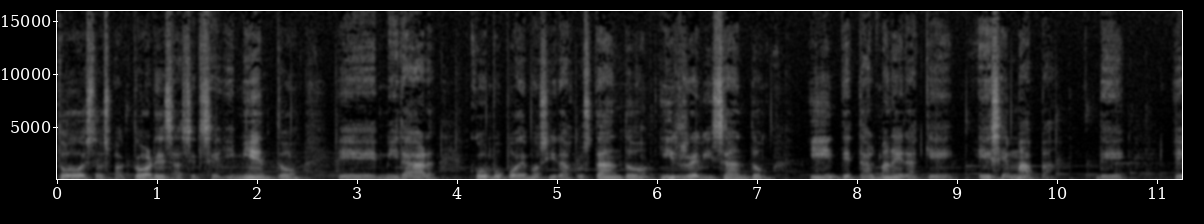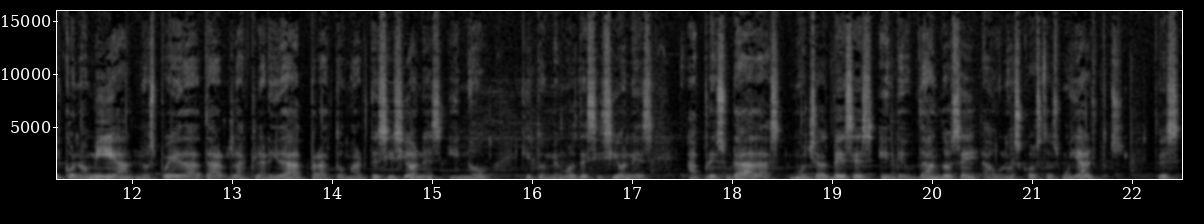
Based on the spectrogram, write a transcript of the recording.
todos estos factores, hacer seguimiento, eh, mirar cómo podemos ir ajustando, ir revisando y de tal manera que ese mapa de economía nos pueda dar la claridad para tomar decisiones y no que tomemos decisiones apresuradas, muchas veces endeudándose a unos costos muy altos. Entonces,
